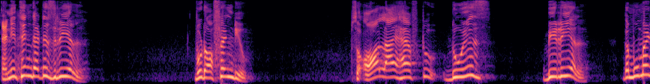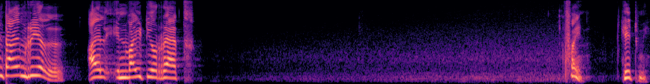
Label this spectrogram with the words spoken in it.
Anything that is real would offend you. So all I have to do is be real. The moment I am real, I'll invite your wrath. Fine, hate me.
